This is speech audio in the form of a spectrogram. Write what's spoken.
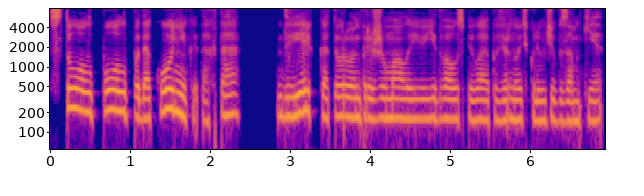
Стол, пол, подоконник и тахта, дверь, к которой он прижимал ее, едва успевая повернуть ключик в замке.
